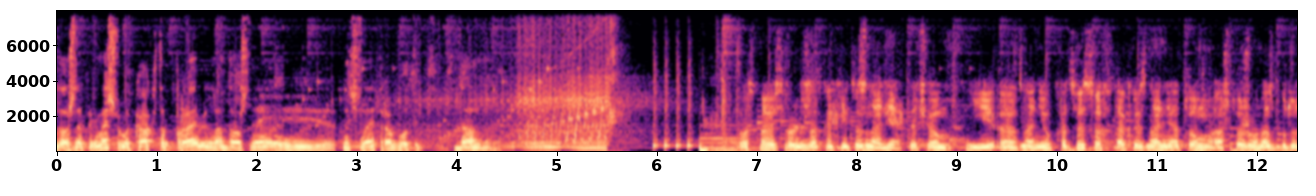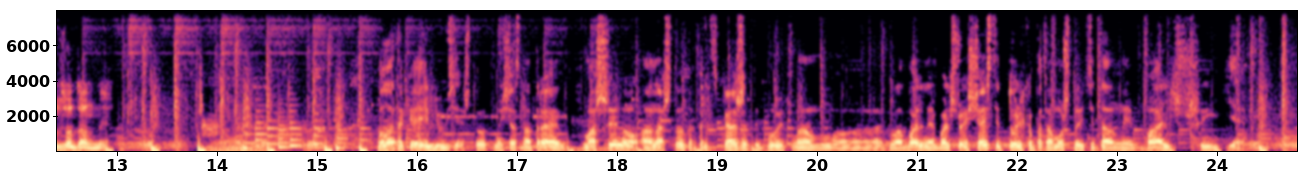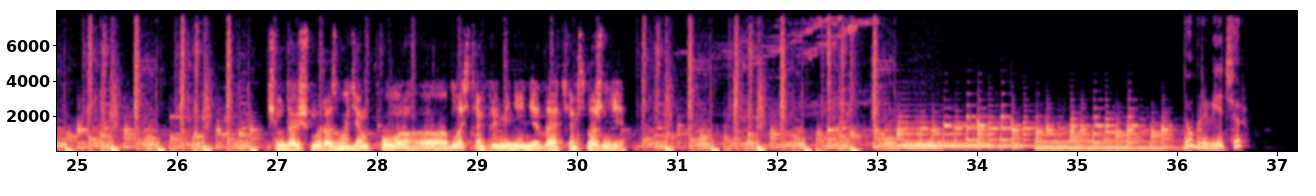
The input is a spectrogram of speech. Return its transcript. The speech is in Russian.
мы должны понимать, что мы как-то правильно должны начинать работать с данными. В основе все равно лежат какие-то знания, причем и э, знания о процессах, так и знания о том, а что же у нас будут за данные была такая иллюзия, что вот мы сейчас натравим машину, она что-то предскажет, и будет нам э, глобальное большое счастье только потому, что эти данные большие. Чем дальше мы разводим по э, областям применения, да, тем сложнее. Добрый вечер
